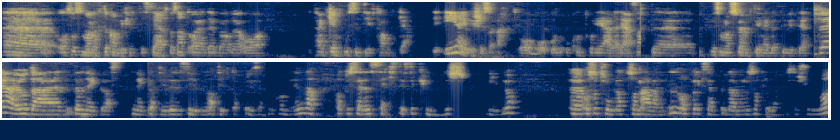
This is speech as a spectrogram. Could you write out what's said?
Eh, og sånn som man ofte kan bli kritisert for. Sant? Å ja, det er bare å tenke en positiv tanke. Det er jo ikke så lett å, å, å, å kontrollere det. Sant? Eh, hvis man har svømt i negativitet. Det er jo der den negative siden av TikTok for eksempel kommer inn. Da. At du ser en 60 sekunders video, og så tror du at sånn er verden. Og for eksempel da når du snakker om prestasjon nå,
